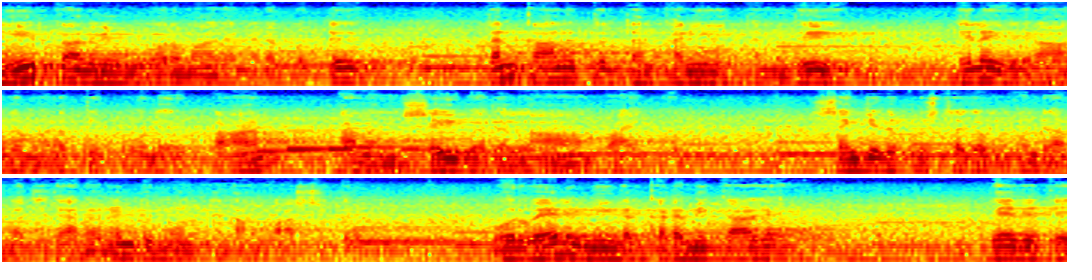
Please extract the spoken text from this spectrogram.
நீர்காலிகளின் ஓரமாக நடப்பட்டு தன் காலத்தில் தன் கனியை தந்து நிலை எதிராத மரத்தை போல் இருப்பான். அவன் செய்வதெல்லாம் வாய்க்கும் சங்கீத புஸ்தகம் ஒன்றாம் அதிகாரம் ரெண்டு மூன்று நாம் வாசிக்கிறோம். ஒருவேளை நீங்கள் கடமைக்காக வேதத்தை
